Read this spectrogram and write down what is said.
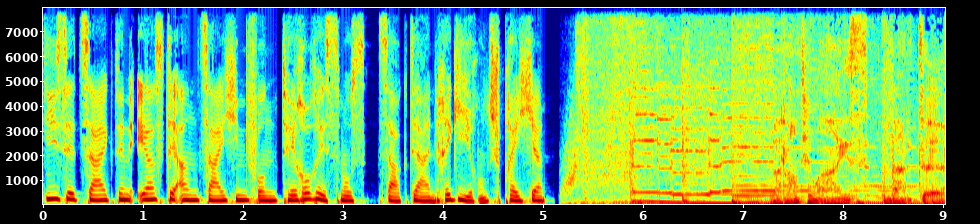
Diese zeigten erste Anzeichen von Terrorismus, sagte ein Regierungssprecher. Radio 1 Wetter.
